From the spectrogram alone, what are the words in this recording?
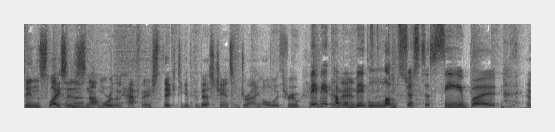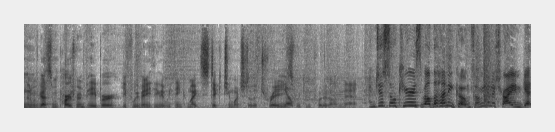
thin slices, mm -hmm. not more than half an inch thick to give the best chance of drying all the way through. Maybe a and couple then, big lumps just to see, but. and then we've got some parchment paper. If we have anything that we think might stick too much to the trays, yep. we can put it on that. I'm just so curious about the honeycomb, so I'm gonna try and get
